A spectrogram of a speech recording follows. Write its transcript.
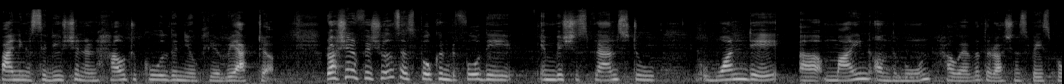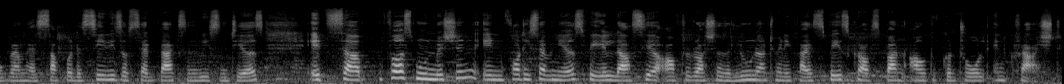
finding a solution on how to cool the nuclear reactor. Russian officials have spoken before the ambitious plans to one day uh, mine on the moon. However, the Russian space program has suffered a series of setbacks in recent years. Its uh, first moon mission in 47 years failed last year after Russia's Luna 25 spacecraft spun out of control and crashed.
